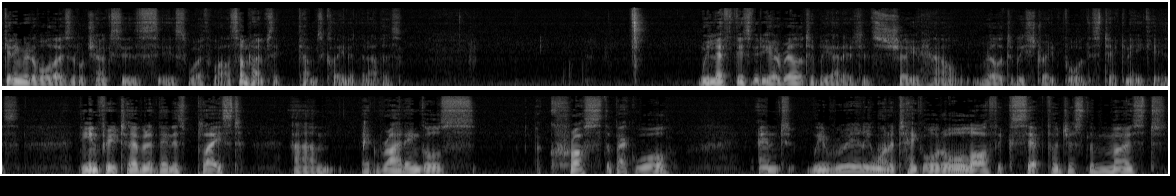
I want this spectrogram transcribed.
getting rid of all those little chunks is, is worthwhile. Sometimes it comes cleaner than others. We left this video relatively unedited to show you how relatively straightforward this technique is. The inferior turbinate then is placed um, at right angles across the back wall and we really want to take it all off except for just the most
